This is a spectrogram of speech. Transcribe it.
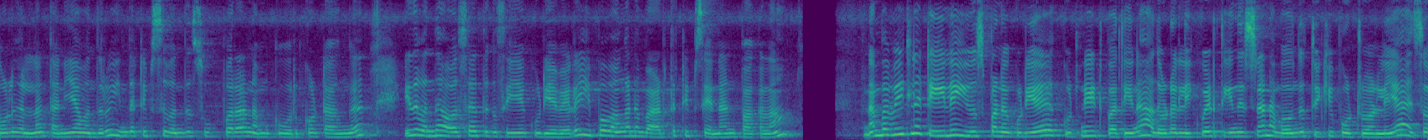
தோள்கள்லாம் தனியாக வந்துடும் இந்த டிப்ஸ் வந்து சூப்பராக நமக்கு ஒர்க் அவுட் ஆகுங்க. இது வந்து அவசரத்துக்கு செய்யக்கூடிய வேலை. இப்போ வாங்க நம்ம அடுத்த டிப்ஸ் என்னன்னு பார்க்கலாம். நம்ம வீட்டில் டெய்லி யூஸ் பண்ணக்கூடிய குட் நைட் பார்த்தீங்கன்னா அதோட லிக்விட் தீர்ந்துச்சுன்னா நம்ம வந்து தூக்கி போட்டுருவோம் இல்லையா? ஸோ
